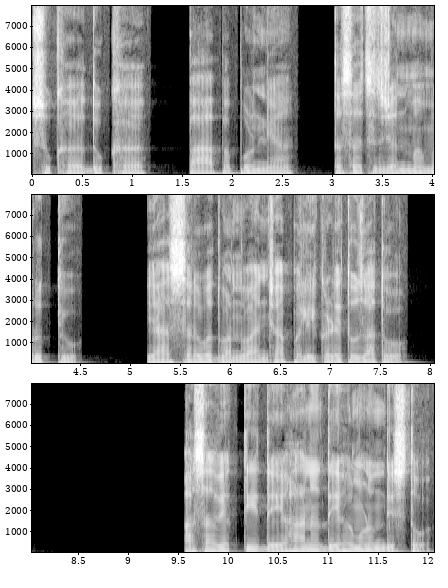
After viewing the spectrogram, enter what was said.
सुख दुःख पाप पुण्य तसंच जन्म मृत्यू या सर्व द्वंद्वांच्या पलीकडे तो जातो. असा व्यक्ती देहानं देह म्हणून दिसतो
